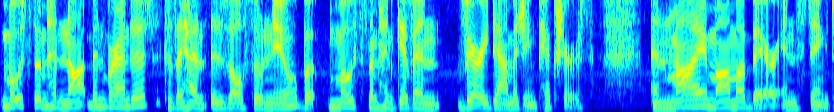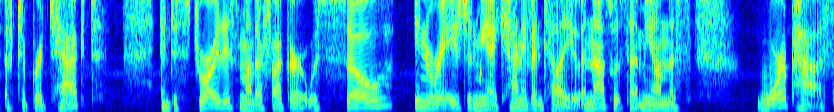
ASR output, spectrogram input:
Most of them had not been branded because they had it was also new, but most of them had given very damaging pictures. And my mama bear instinct of to protect and destroy this motherfucker was so enraged in me, I can't even tell you. And that's what sent me on this warpath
